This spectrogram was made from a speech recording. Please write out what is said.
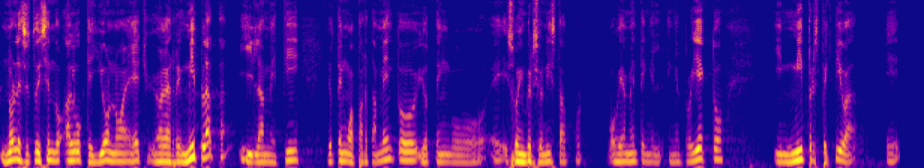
no les estoy diciendo algo que yo no he hecho. Yo agarré mi plata y la metí. Yo tengo apartamento, yo tengo, eh, soy inversionista, por- obviamente, en el, en el proyecto. Y mi perspectiva eh,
